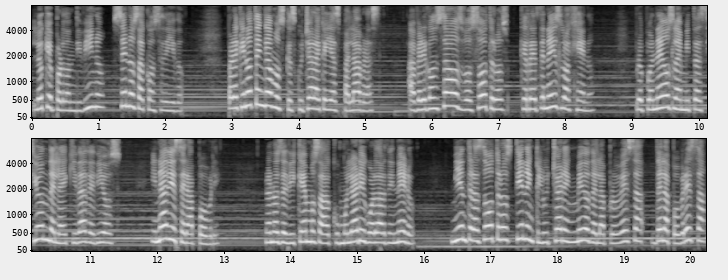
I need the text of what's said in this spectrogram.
lo que por don divino se nos ha concedido, para que no tengamos que escuchar aquellas palabras. Avergonzaos vosotros que retenéis lo ajeno. Proponeos la imitación de la equidad de Dios, y nadie será pobre no nos dediquemos a acumular y guardar dinero, mientras otros tienen que luchar en medio de la pobreza, de la pobreza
